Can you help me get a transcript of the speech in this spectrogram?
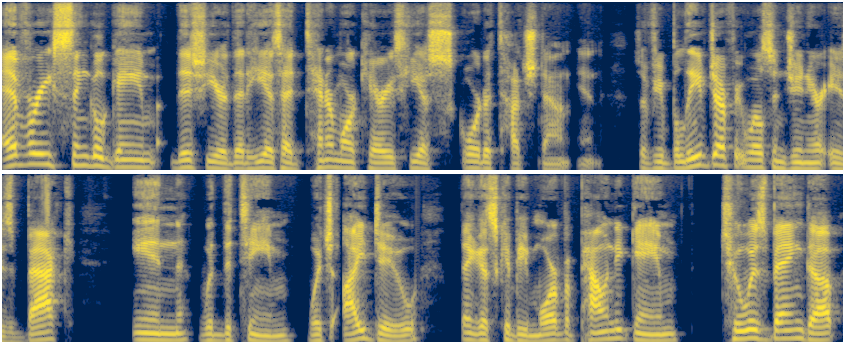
every single game this year that he has had 10 or more carries, he has scored a touchdown in. So if you believe Jeffrey Wilson Jr. is back in with the team, which I do, think this could be more of a pounded game. Tua is banged up.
